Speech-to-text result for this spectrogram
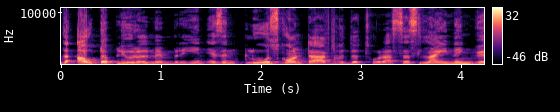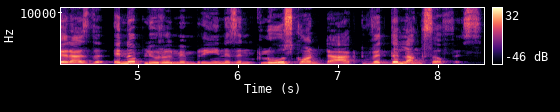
The outer pleural membrane is in close contact with the thoracic lining whereas the inner pleural membrane is in close contact with the lung surface.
